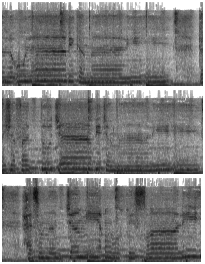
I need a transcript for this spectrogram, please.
الأولى بكماله كشف الدجى بجماله حسنت جميع خصاله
